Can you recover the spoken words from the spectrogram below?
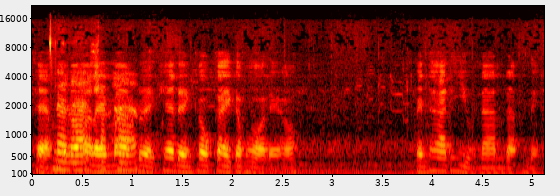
แถมไม่ต้องอะไรมากด้วยแค่เดินเข้าใกล้ก็พอแล้ว เป็นท่าที่อยู่นานระดับหนึ่ง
